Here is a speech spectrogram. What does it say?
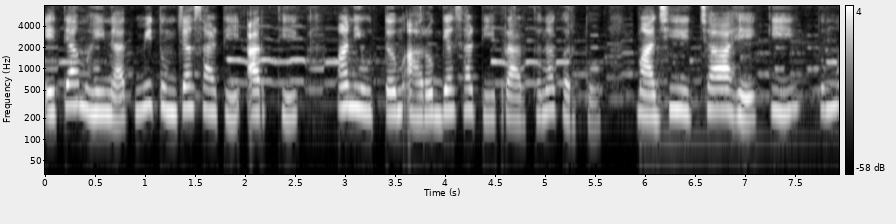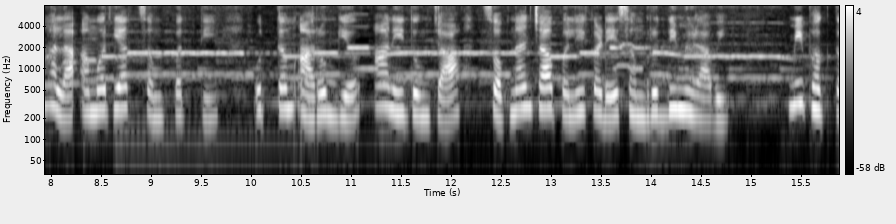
येत्या महिन्यात मी तुमच्यासाठी आर्थिक आणि उत्तम आरोग्यासाठी प्रार्थना करतो. माझी इच्छा आहे की तुम्हाला अमर्याद संपत्ती उत्तम आरोग्य आणि तुमच्या स्वप्नांच्या पलीकडे समृद्धी मिळावी. मी फक्त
